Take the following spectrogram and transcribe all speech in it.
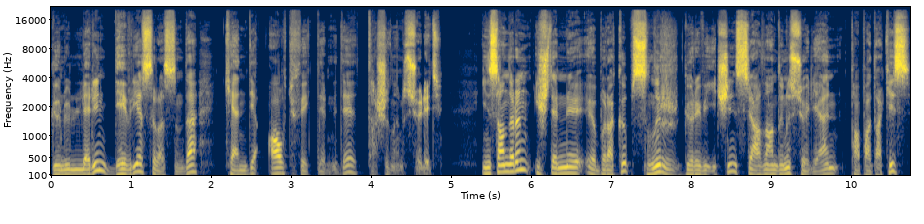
gönüllülerin devriye sırasında kendi av tüfeklerini de taşıdığını söyledi. İnsanların işlerini bırakıp sınır görevi için silahlandığını söyleyen Papadakis,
